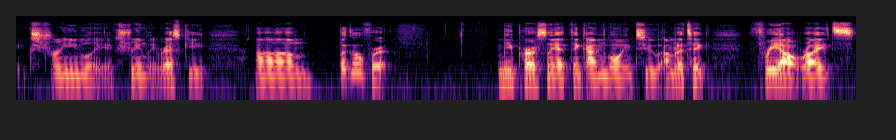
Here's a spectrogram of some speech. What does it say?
extremely, extremely risky, um, but go for it. Me personally, I think I'm going to. I'm going to take three outrights,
